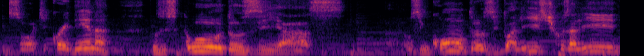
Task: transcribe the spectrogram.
Pessoa que coordena os estudos e as, os encontros ritualísticos ali.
